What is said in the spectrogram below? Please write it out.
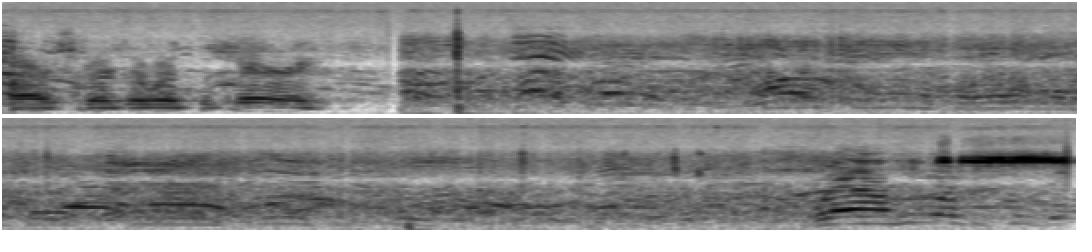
Harshberger with the carry. Well, he wasn't too big.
